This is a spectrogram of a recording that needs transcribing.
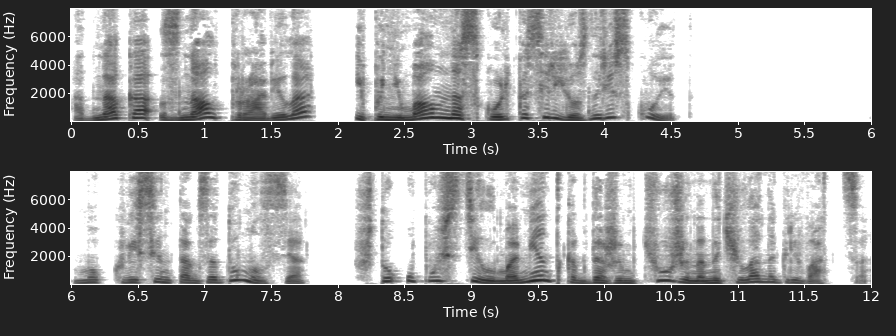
однако знал правила и понимал, насколько серьезно рискует. Мокквисин так задумался, что упустил момент, когда жемчужина начала нагреваться.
